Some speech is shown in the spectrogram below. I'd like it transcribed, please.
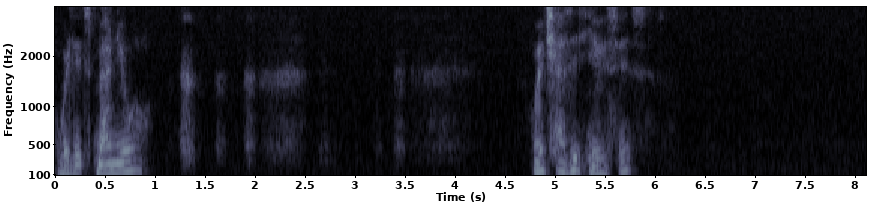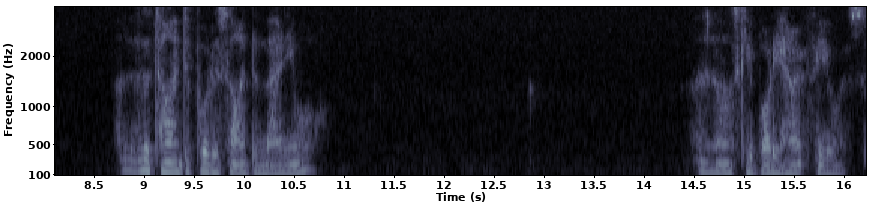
with its manual, which has its uses. And there's a time to put aside the manual and ask your body how it feels.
